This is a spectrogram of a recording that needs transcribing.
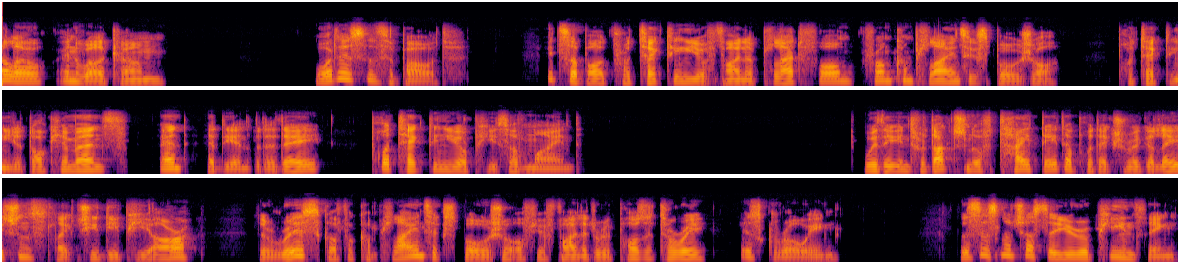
Hello and welcome. What is this about? It's about protecting your FileNet platform from compliance exposure, protecting your documents, and at the end of the day, protecting your peace of mind. With the introduction of tight data protection regulations like GDPR, the risk of a compliance exposure of your FileNet repository is growing. This is not just a European thing,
